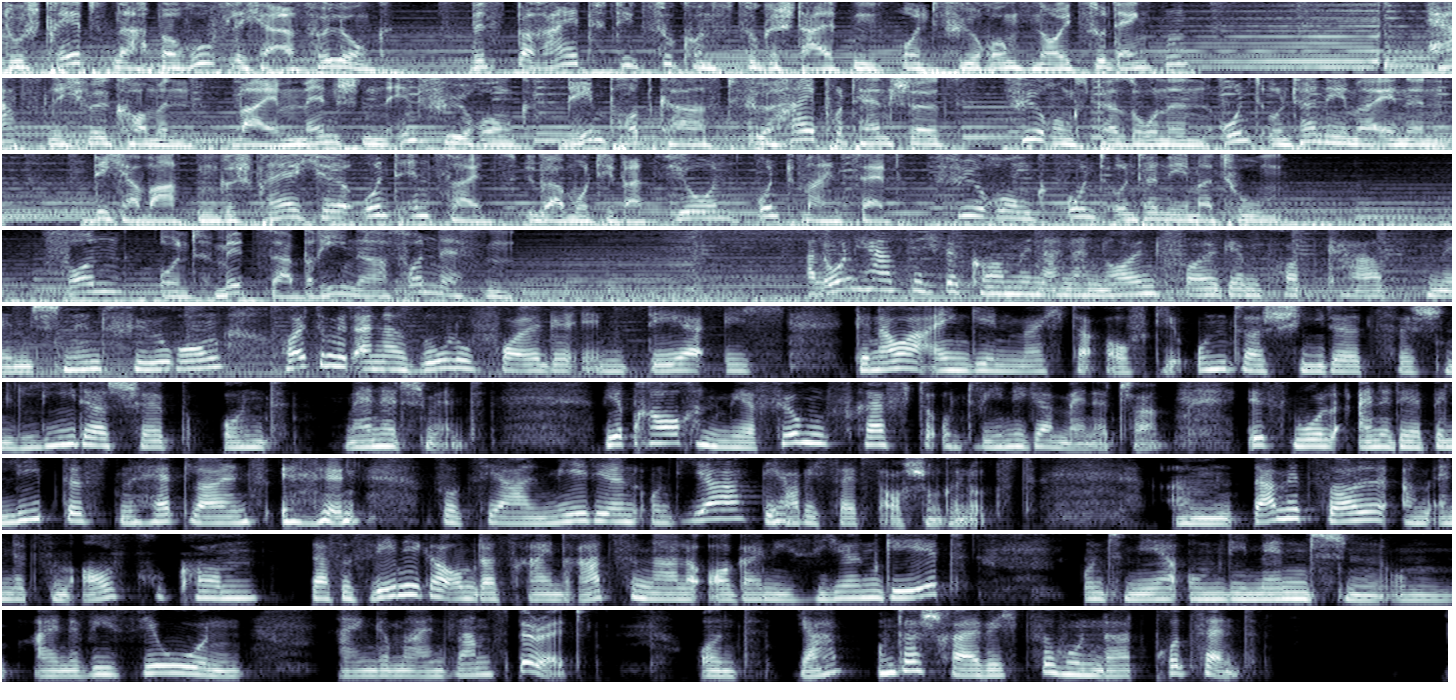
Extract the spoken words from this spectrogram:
Du strebst nach beruflicher Erfüllung, bist bereit, die Zukunft zu gestalten und Führung neu zu denken? Herzlich willkommen bei Menschen in Führung, dem Podcast für High Potentials, Führungspersonen und Unternehmerinnen. Dich erwarten Gespräche und Insights über Motivation und Mindset, Führung und Unternehmertum. Von und mit Sabrina von Nessen. Hallo und herzlich willkommen in einer neuen Folge im Podcast Menschen in Führung. Heute mit einer Solo-Folge, in der ich genauer eingehen möchte auf die Unterschiede zwischen Leadership und Management. Wir brauchen mehr Führungskräfte und weniger Manager. Ist wohl eine der beliebtesten Headlines in den sozialen Medien und ja, die habe ich selbst auch schon genutzt. Ähm, damit soll am Ende zum Ausdruck kommen, dass es weniger um das rein rationale Organisieren geht und mehr um die Menschen, um eine Vision, einen gemeinsamen Spirit. Und ja, unterschreibe ich zu 100 Prozent.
